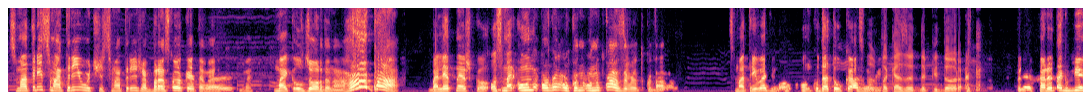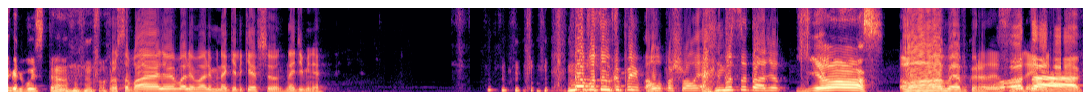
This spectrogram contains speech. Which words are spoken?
Смотри, смотри, учи, смотри, ща бросок этого М- Майкл Джордана. Опа! Балетная школа. Он, смотри, он, он, он- он указывает куда. Смотри, Вадим, он, он куда-то Он указывает. показывает на пидор. Бля, хоры так бегать быстро. Просто валим, валим, валим на гелике, все, найди меня. На бутылку поебал, пошел я. До свидания. Йос! О, мы обкурили. О, да!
